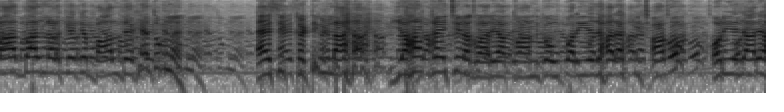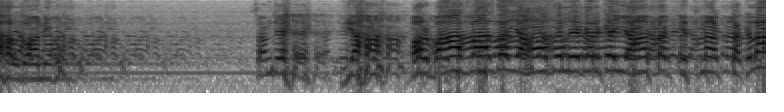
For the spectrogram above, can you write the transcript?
बात बात लड़के के बाल देखे तुमने? ऐसी कटिंग लाया, यहाँ कैंची लगवा रहा, कान के ऊपर ये जा रहा है किछागो, और ये जा रहा है हल्द्वानी को। समझे? यहाँ और बात बात तो यहाँ से लेकर के यहाँ तक इतना टकला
